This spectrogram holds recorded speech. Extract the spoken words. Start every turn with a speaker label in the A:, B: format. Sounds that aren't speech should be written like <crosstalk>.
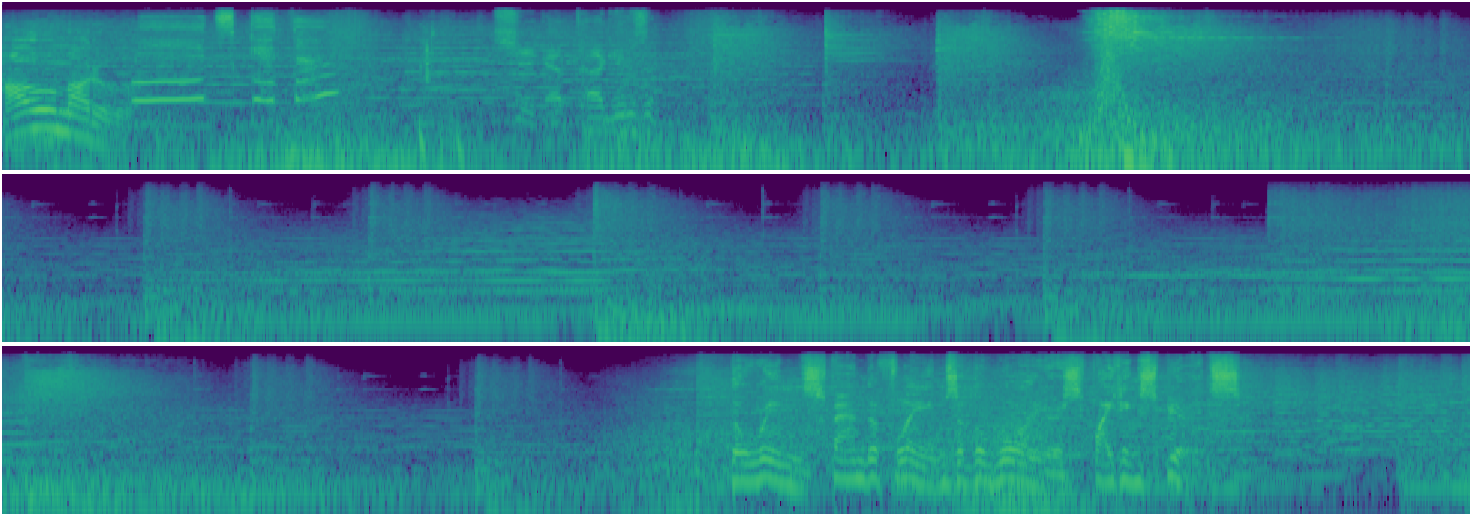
A: ハオマル
B: 見つけた
C: 血がたぎるぜ
A: The winds fan the flames of the warriors' fighting spirits.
